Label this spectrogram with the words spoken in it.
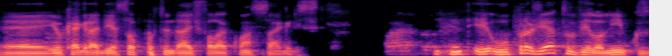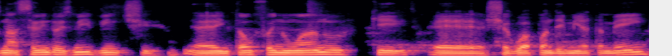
É, eu que agradeço a oportunidade de falar com a Sagres. O projeto Vila Olímpicos nasceu em 2020, é, então foi no ano que é, chegou a pandemia também,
